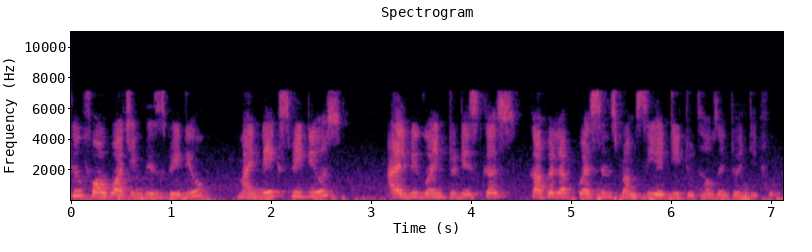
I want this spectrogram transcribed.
you for watching this video. My next videos, I'll be going to discuss couple of questions from KCET 2024.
